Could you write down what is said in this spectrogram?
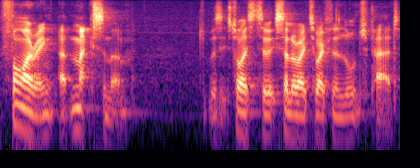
firing at maximum as it tries to accelerate away from the launch pad.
